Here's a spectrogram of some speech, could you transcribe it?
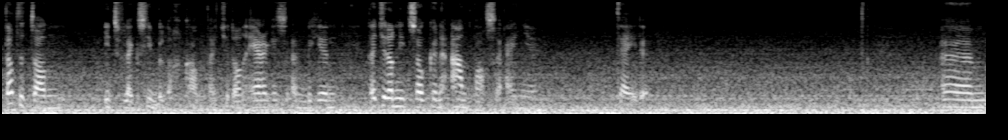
dat het dan iets flexibeler kan. Dat je dan ergens aan het begin, dat je dan niet zou kunnen aanpassen aan je tijden. Um,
